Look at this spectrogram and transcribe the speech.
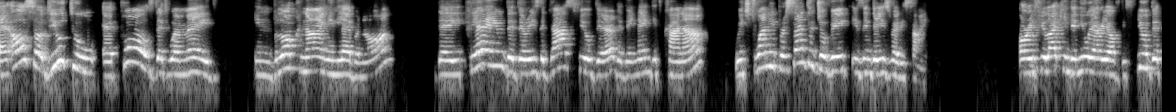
And also due to uh, polls that were made in Block 9 in Lebanon, they claimed that there is a gas field there that they named it Kana, which 20 percentage of it is in the Israeli side or if you like, in the new area of dispute that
